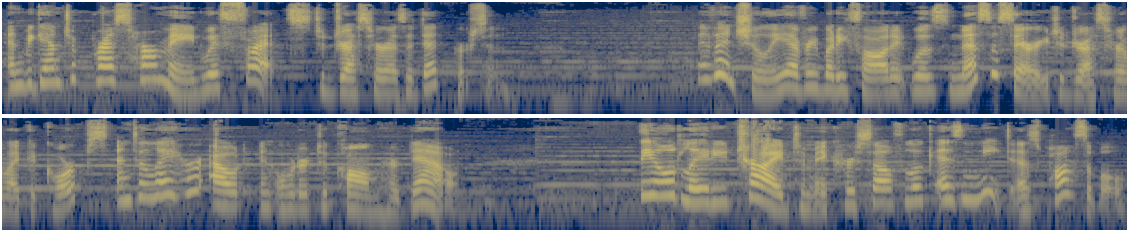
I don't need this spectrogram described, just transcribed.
and began to press her maid with threats to dress her as a dead person. Eventually, everybody thought it was necessary to dress her like a corpse and to lay her out in order to calm her down. The old lady tried to make herself look as neat as possible,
